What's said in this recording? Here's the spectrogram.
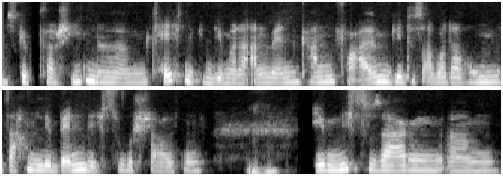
Es gibt verschiedene ähm, Techniken, die man da anwenden kann. Vor allem geht es aber darum, Sachen lebendig zu gestalten. Mhm. Eben nicht zu sagen, ähm,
